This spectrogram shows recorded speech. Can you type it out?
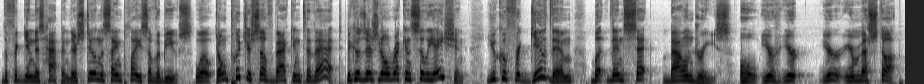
the forgiveness happened. They're still in the same place of abuse. Well, don't put yourself back into that because there's no reconciliation. You could forgive them, but then set boundaries. Oh, you're you're you're you're messed up.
